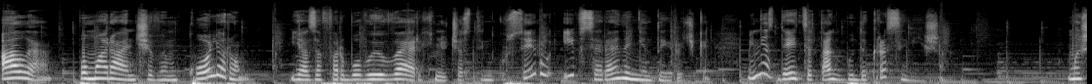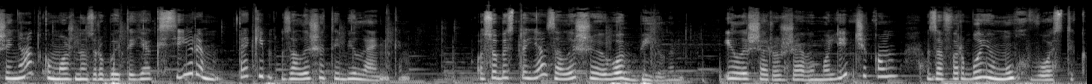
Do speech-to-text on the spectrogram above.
Але помаранчевим кольором я зафарбовую верхню частинку сиру і всередині дирочки. Мені здається, так буде красивіше. Мишенятку можна зробити як сірим, так і залишити біленьким. Особисто я залишу його білим і лише рожевим олівчиком зафарбую йому хвостик.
